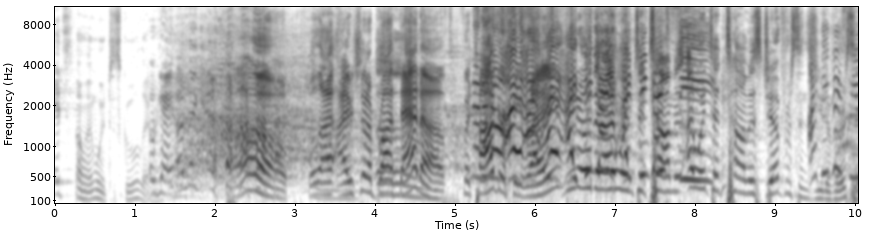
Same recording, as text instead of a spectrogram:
it's Oh, I went to school there. okay. I'm like, Oh, well, I, I should have brought that oh. up. Photography, I- I- right? I You know think that I, I- went I to think I Thomas. I, went to Thomas Jefferson's I think University.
